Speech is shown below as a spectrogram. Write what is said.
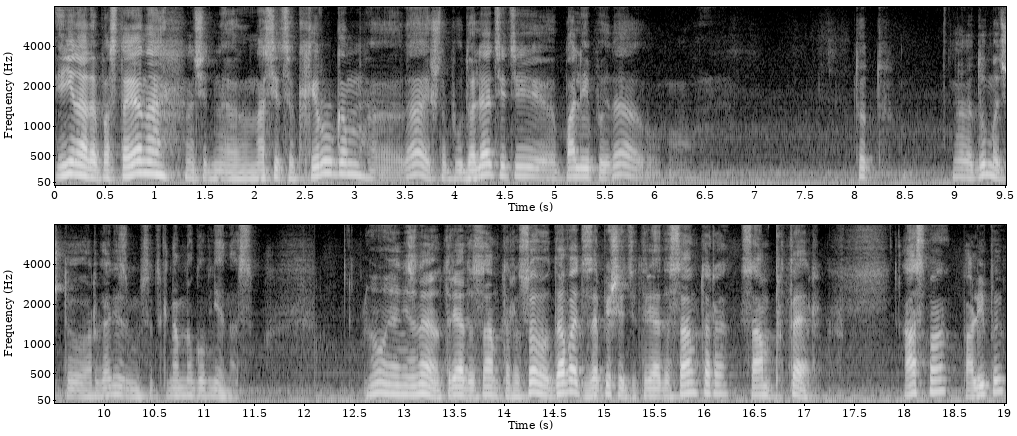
И не надо постоянно значит, носиться к хирургам, да, и чтобы удалять эти полипы. Да. Тут надо думать, что организм все-таки намного умнее нас. Ну, я не знаю, триада Самтера. Давайте запишите. Триада Самтера, Самптер. Астма, полипы,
